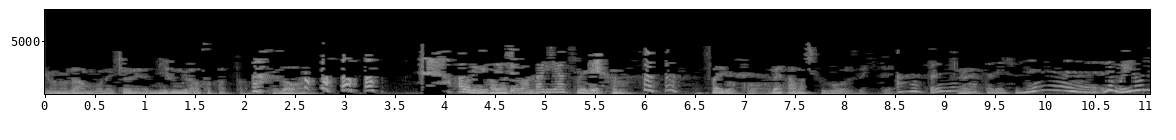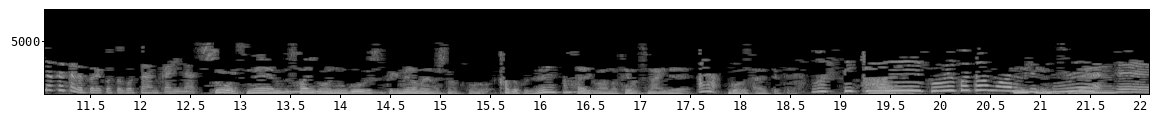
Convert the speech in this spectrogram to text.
後のランもね、去年2分ぐらい遅かったんですけど。ある意味先生わかりやすい。最後こうね、楽しくゴールできて。ああ、それは良かったですね。でもいろんな方がそれこそご参加になって。そうですね、最後あのゴールするとき目の前の人がこう、家族でねあ、最後あの手をつないでゴールされてて。わ、素敵、はいそういうパターンもあるんですね。すね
